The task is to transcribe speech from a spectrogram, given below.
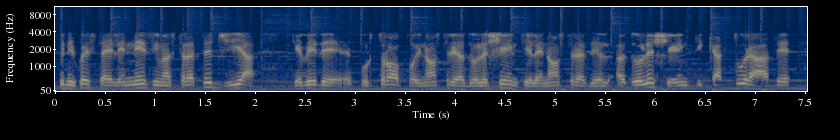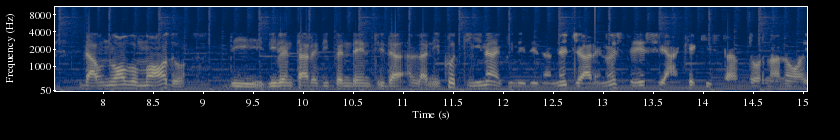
Quindi questa è l'ennesima strategia che vede purtroppo i nostri adolescenti e le nostre adolescenti catturate da un nuovo modo di diventare dipendenti dalla nicotina e quindi di danneggiare noi stessi e anche chi sta attorno a noi.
